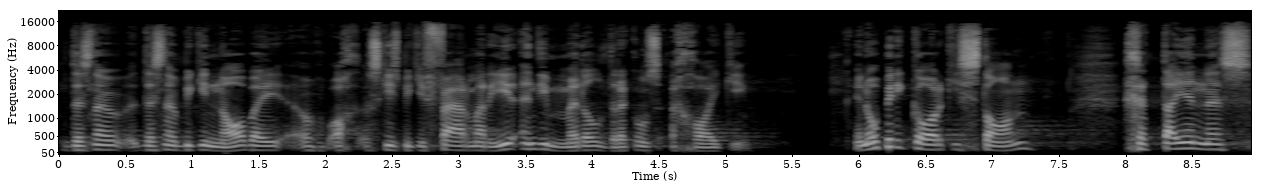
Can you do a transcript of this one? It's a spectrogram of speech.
dis nou dis nou bietjie naby ag ekskuus bietjie ver, maar hier in die middel druk ons 'n gaatjie. En op hierdie kaartjie staan getuienis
